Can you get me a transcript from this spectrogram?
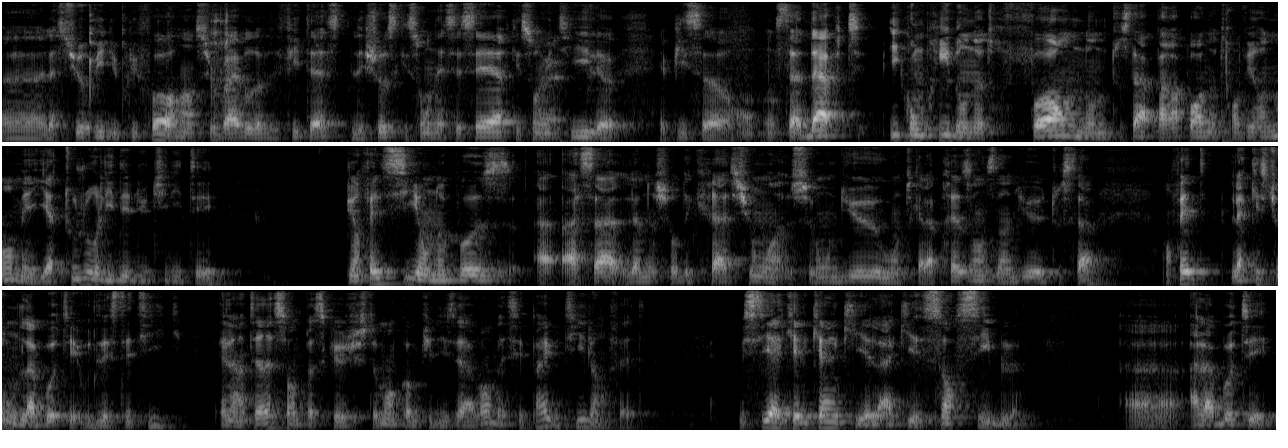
euh, la survie du plus fort, hein, survival of the fittest, les choses qui sont nécessaires, qui sont Ouais. utiles, euh, et puis ça, on, on s'adapte, y compris dans notre forme, dans tout ça, par rapport à notre environnement, mais il y a toujours l'idée d'utilité. Puis en fait, si on oppose à, à ça la notion de création euh, selon Dieu, ou en tout cas la présence d'un Dieu, tout ça, en fait, la question de la beauté ou de l'esthétique, elle est intéressante parce que justement, comme tu disais avant, ben, c'est pas utile en fait. Mais s'il y a quelqu'un qui est là, qui est sensible euh, à la beauté,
